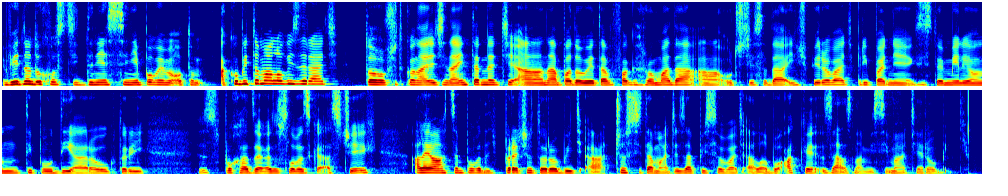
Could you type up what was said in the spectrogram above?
v jednoduchosti dnes si nepovieme o tom, ako by to malo vyzerať, to všetko nájdete na internete a nápadov je tam fakt hromada a určite sa dá inšpirovať. Prípadne existuje milión typov diárov, ktorí pochádzajú zo Slovenska a z Čech. Ale ja vám chcem povedať, prečo to robiť a čo si tam máte zapisovať alebo aké záznamy si máte robiť.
